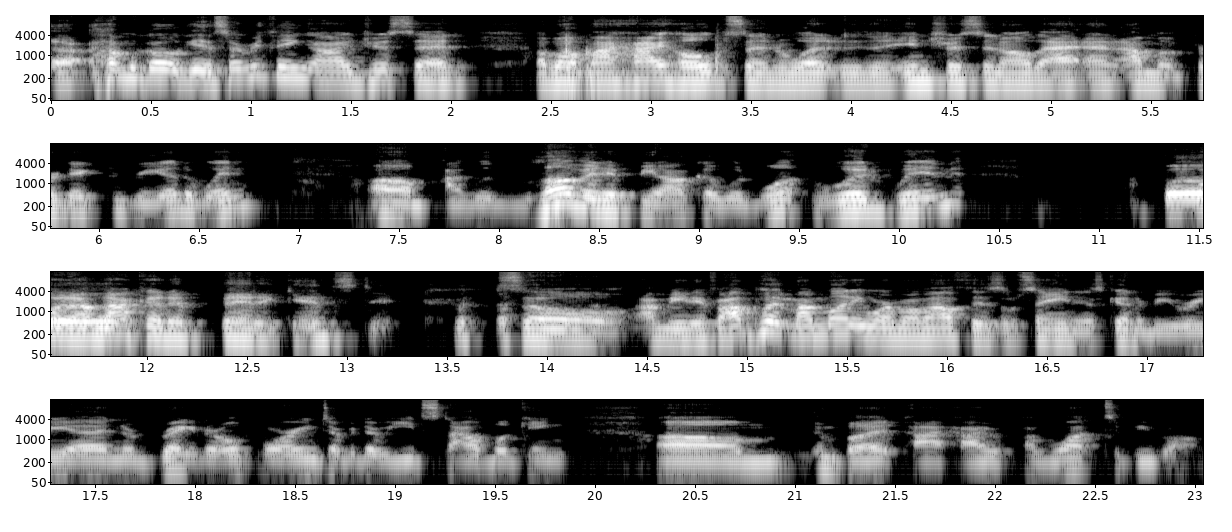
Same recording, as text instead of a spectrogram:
uh, I'm gonna go against everything I just said about my high hopes and what the interest and all that, and I'm gonna predict Rhea to win. Um, I would love it if Bianca would want would win, but I'm not gonna bet against it. so I mean, if I'm putting my money where my mouth is, I'm saying it's gonna be Rhea and a regular old boring WWE style booking. Um, but I, I I want to be wrong.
